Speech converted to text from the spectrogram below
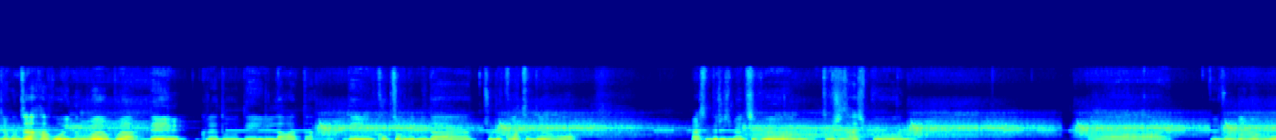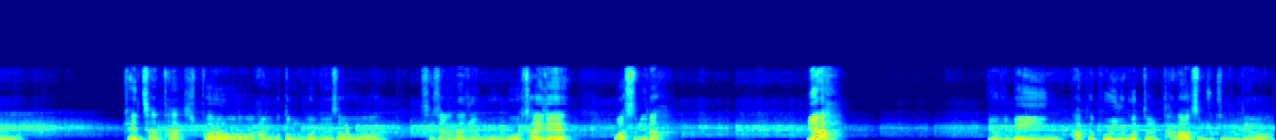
이제 혼자 하고 있는 거예요. 뭐야, 내일, 그래도 내일 나왔다. 내일 걱정됩니다. 졸릴 것 같은데요. 말씀드리지만 지금 2시 40분. 아, 요 정도면 뭐, 괜찮다 싶어요. 아무것도 없는 거에 비해서. 세 장은 나중에 모으고. 자, 이제 왔습니다. 야! 여기 메인 앞에 보이는 것들 다 나왔으면 좋겠는데요.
